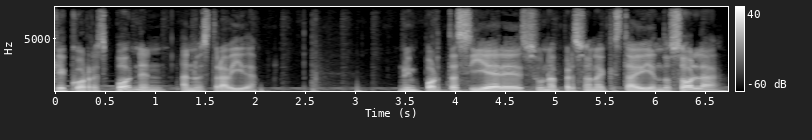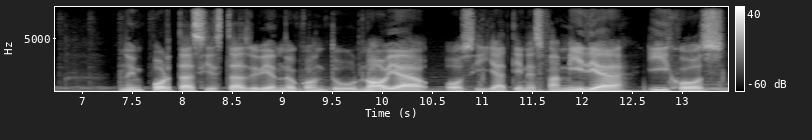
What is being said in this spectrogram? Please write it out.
que corresponden a nuestra vida. No importa si eres una persona que está viviendo sola, no importa si estás viviendo con tu novia o si ya tienes familia, hijos,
